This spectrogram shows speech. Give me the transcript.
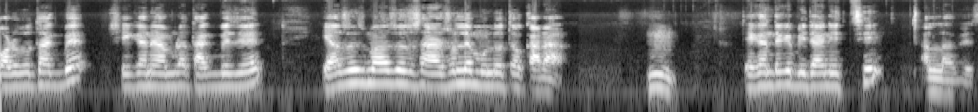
পর্ব থাকবে, সেখানে আমরা থাকবে যে ইয়াজুজ মাহজুজ আসলে মূলত কারা? হুম এখান থেকে বিদায় নিচ্ছি। আল্লাহ হাফেজ।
